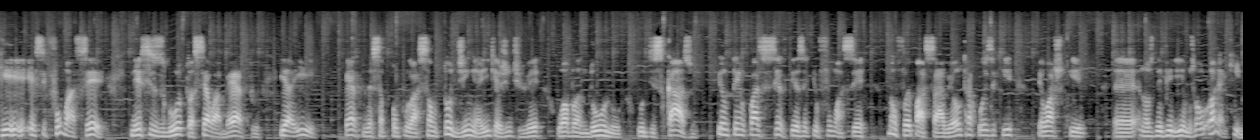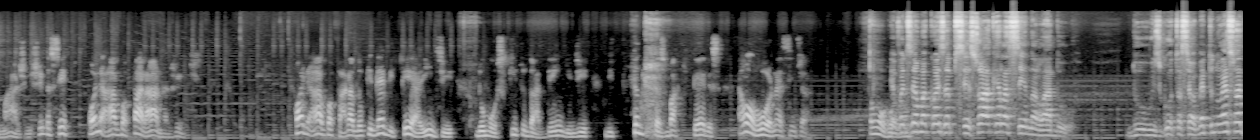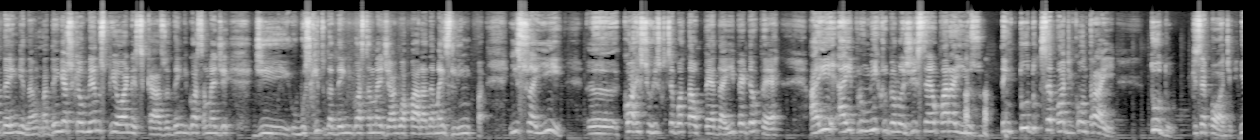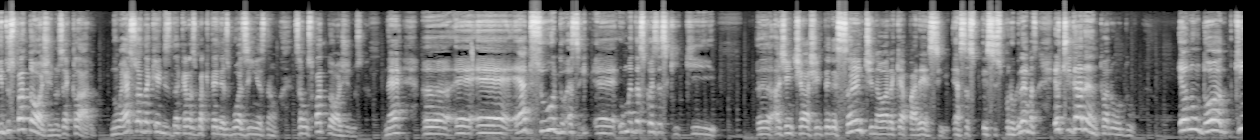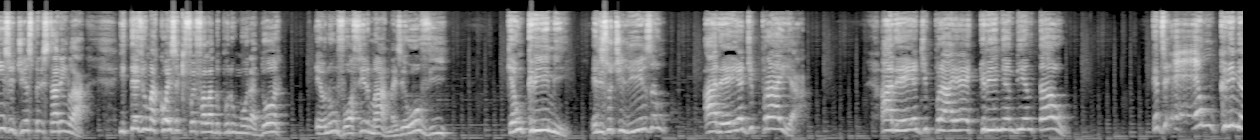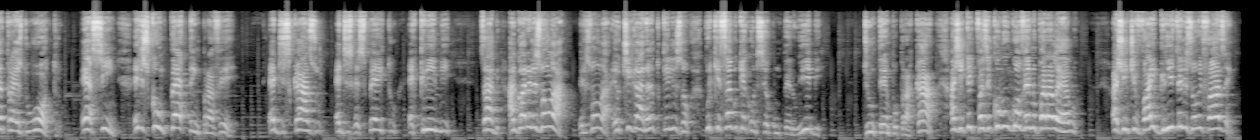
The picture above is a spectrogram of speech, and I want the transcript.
que esse fumacê, nesse esgoto a céu aberto, e aí, perto dessa população todinha aí que a gente vê o abandono, o descaso, eu tenho quase certeza que o fumacê não foi passado. É outra coisa que eu acho que é, nós deveríamos. Olha que imagem, chega a ser. Olha a água parada, gente. Olha a água parada, o que deve ter aí de, do mosquito da dengue, de, de tantas bactérias. É um horror, né, Cintia? É um horror. Eu vou né? dizer uma coisa para você: só aquela cena lá do, do esgoto a céu aberto não é só a dengue, não. A dengue acho que é o menos pior nesse caso. A dengue gosta mais de, de. O mosquito da dengue gosta mais de água parada mais limpa. Isso aí uh, corre-se o risco de você botar o pé daí e perder o pé. Aí, aí para um microbiologista é o paraíso. Tem tudo que você pode encontrar aí. Tudo que você pode. E dos patógenos, é claro. Não é só daqueles, daquelas bactérias boazinhas, não. São os patógenos. Né? Uh, é, é, é, absurdo. Assim, é, uma das coisas que, que uh, a gente acha interessante na hora que aparece esses programas, eu te garanto, Haroldo, eu não dou 15 dias para estarem lá. E teve uma coisa que foi falado por um morador, eu não vou afirmar, mas eu ouvi, que é um crime. Eles utilizam areia de praia. Areia de praia é crime ambiental. Quer dizer, é, é um crime atrás do outro. É assim, eles competem para ver. É descaso, é desrespeito, é crime, sabe? Agora eles vão lá, eles vão lá. Eu te garanto que eles vão. Porque sabe o que aconteceu com o Peruíbe? De um tempo para cá, a gente tem que fazer como um governo paralelo. A gente vai, grita, eles vão e fazem.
